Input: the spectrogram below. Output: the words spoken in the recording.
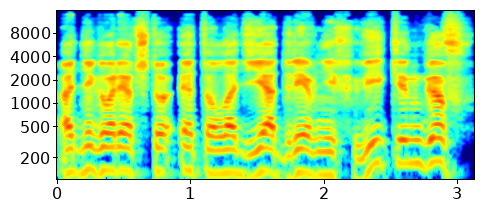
Одни говорят, что это ладья древних викингов,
